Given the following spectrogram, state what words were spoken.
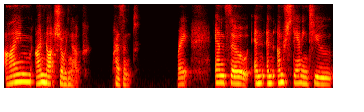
i'm i'm not showing up present right? And so and and understanding to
